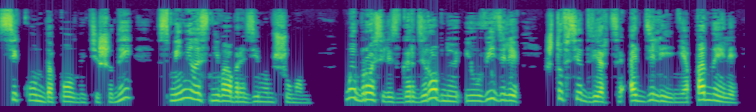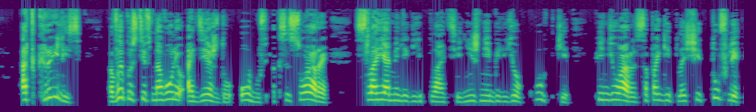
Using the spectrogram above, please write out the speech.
Секунда полной тишины сменилась невообразимым шумом. Мы бросились в гардеробную и увидели, что все дверцы, отделения, панели открылись, выпустив на волю одежду, обувь, аксессуары, слоями легли платья, нижнее белье, куртки, пеньюары, сапоги, плащи, туфли.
